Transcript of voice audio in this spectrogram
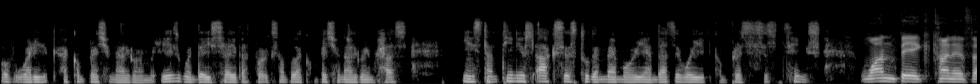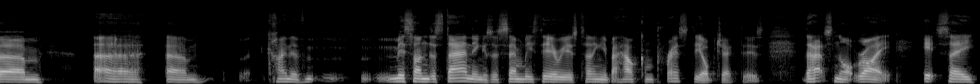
of what a compression algorithm is when they say that, for example, a compression algorithm has instantaneous access to the memory and that's the way it compresses things. One big kind of um, uh, um, kind of misunderstanding is assembly theory is telling you about how compressed the object is. That's not right. It's a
